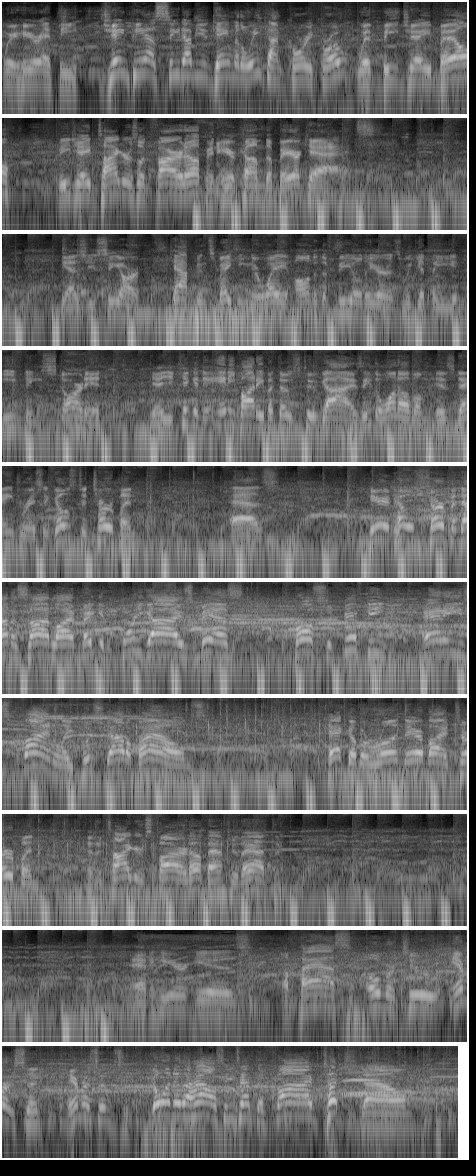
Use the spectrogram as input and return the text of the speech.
We're here at the JPS CW Game of the Week. I'm Corey Crow with BJ Bell. BJ Tigers look fired up, and here come the Bearcats. As you see our captains making their way onto the field here as we get the evening started. Yeah, you kick it to anybody but those two guys. Either one of them is dangerous. It goes to Turpin as here goes Turpin down the sideline, making three guys miss. Across the 50, and he's finally pushed out of bounds. Heck of a run there by Turpin. And the Tigers fired up after that. And here is a pass over to Emerson. Emerson's going to the house. He's at the five. Touchdown,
